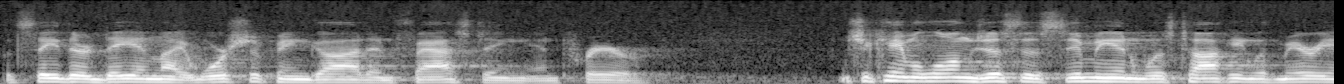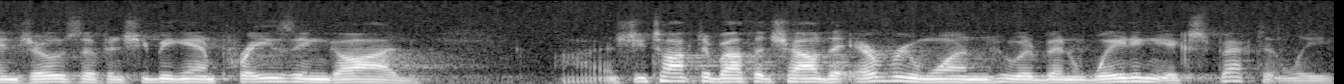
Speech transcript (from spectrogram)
but stayed there day and night, worshiping God and fasting and prayer. She came along just as Simeon was talking with Mary and Joseph, and she began praising God. Uh, and she talked about the child to everyone who had been waiting expectantly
